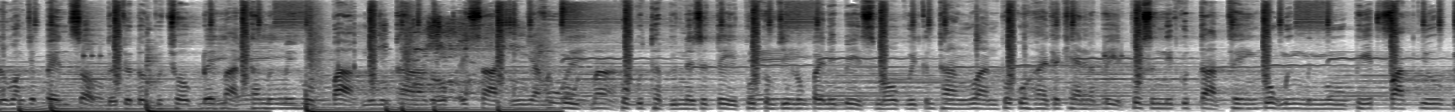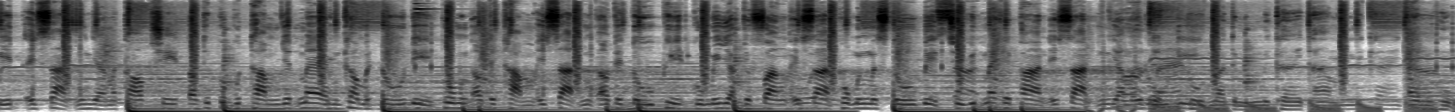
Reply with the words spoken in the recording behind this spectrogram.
ระวังจะเป็นศพเดี๋ยวจะโดนกูชกด้วยหมัดถ้ามึงไม่หุบปากมึงยังทารก พูดมาก พวกกูทับอยู่ในสตรีทพูดความจริงลงไปในบีทสโมกวิดกันทั้งวัน พวกกูไฮแต่แค่นาบีทพวกสนิทกูตัดทิ้ง พวกมึงมันงูพิษฟักยูบิดไอสัตว์มึงอย่ามาทอกชีตตอนที่พวกกูทำยัดแม่มึงเข้ามาดูดิ พวกมึงเอาแต่ขำไอสัตว์มึงเอาแต่ดูผิดกูไม่อยากจะฟังไอสัตว์พวกมึงมันสตูบิดชีวิตไม่เคยผ่านไอสัตว์มึงอย่ามารู้ดีพูดมาแต่มึงไม่เคยทำให้มึงหุบ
